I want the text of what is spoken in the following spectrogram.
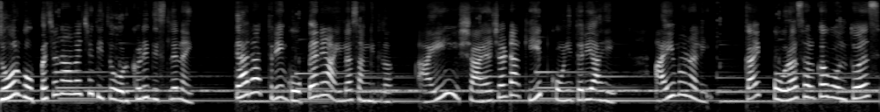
जोर गोप्याच्या नावाचे तिचे ओरखडे दिसले नाहीत. त्या रात्री गोप्याने आईला सांगितलं आई शाळेच्या टाकीत कोणीतरी आहे. आई म्हणाली काय पोरासारखं बोलतोयस?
